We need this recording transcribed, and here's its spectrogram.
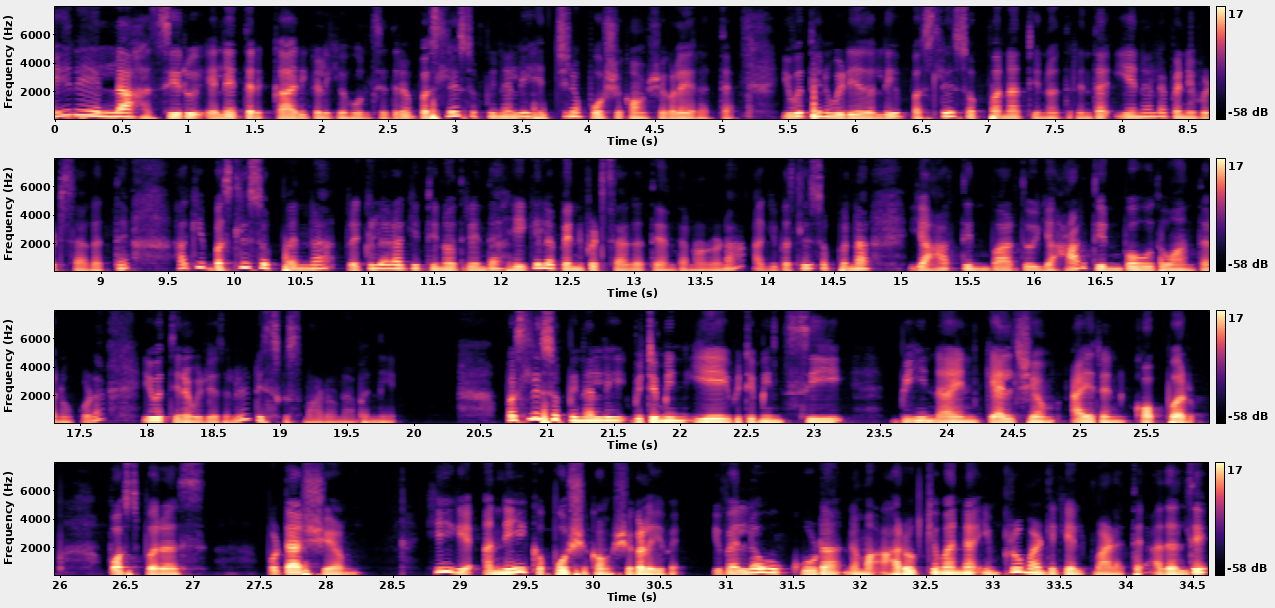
ಬೇರೆ ಎಲ್ಲ ಹಸಿರು ಎಲೆ ತರಕಾರಿಗಳಿಗೆ ಹೋಲಿಸಿದರೆ ಬಸಳೆ ಸೊಪ್ಪಿನಲ್ಲಿ ಹೆಚ್ಚಿನ ಪೋಷಕಾಂಶಗಳೇ ಇರುತ್ತೆ. ಇವತ್ತಿನ ವಿಡಿಯೋದಲ್ಲಿ ಬಸಳೆ ಸೊಪ್ಪನ್ನು ತಿನ್ನೋದ್ರಿಂದ ಏನೆಲ್ಲ ಬೆನಿಫಿಟ್ಸ್ ಆಗುತ್ತೆ? ಹಾಗೆ ಬಸಳೆ ಸೊಪ್ಪನ್ನು ರೆಗ್ಯುಲರ್ ಆಗಿ ತಿನ್ನೋದ್ರಿಂದ ಹೇಗೆಲ್ಲ ಬೆನಿಫಿಟ್ಸ್ ಆಗುತ್ತೆ ಅಂತ ನೋಡೋಣ. ಹಾಗೆ ಬಸಳೆ ಸೊಪ್ಪನ್ನು ಯಾರು ತಿನ್ನಬಾರ್ದು ಯಾರು ತಿನ್ನಬಹುದು ಅಂತಲೂ ಕೂಡ ಇವತ್ತಿನ ವಿಡಿಯೋದಲ್ಲಿ ಡಿಸ್ಕಸ್ ಮಾಡೋಣ. ಬನ್ನಿ. ಬಸಳೆ ಸೊಪ್ಪಿನಲ್ಲಿ vitamin A vitamin C B nine calcium iron copper phosphorus potassium ಹೀಗೆ ಅನೇಕ ಪೋಷಕಾಂಶಗಳಿವೆ. ಇವೆಲ್ಲವೂ ಕೂಡ ನಮ್ಮ ಆರೋಗ್ಯವನ್ನು ಇಂಪ್ರೂವ್ ಮಾಡಲಿಕ್ಕೆ ಹೆಲ್ಪ್ ಮಾಡುತ್ತೆ. ಅದಲ್ಲದೆ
